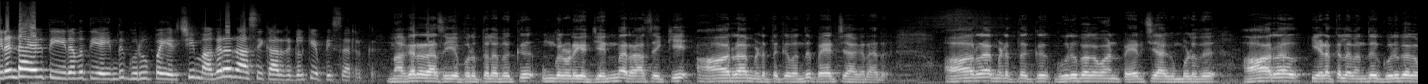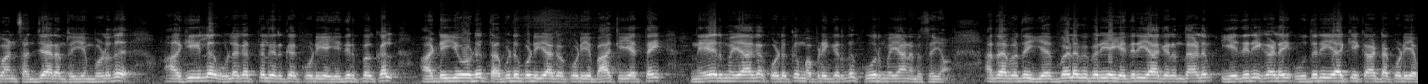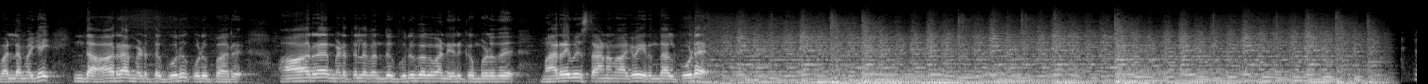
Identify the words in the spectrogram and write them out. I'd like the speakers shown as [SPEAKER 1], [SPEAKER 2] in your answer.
[SPEAKER 1] இரண்டாயிரத்தி இருபத்தி ஐந்து குரு பயிற்சி மகர ராசிக்காரர்களுக்கு எப்படி சார் இருக்கு?
[SPEAKER 2] மகர ராசியை பொறுத்தளவுக்கு உங்களுடைய ஜென்ம ராசிக்கு ஆறாம் இடத்துக்கு வந்து பயிற்சி ஆகிறாரு. ஆறாம் இடத்துக்கு குரு பகவான் பயிற்சி ஆகும் பொழுது ஆறாம் இடத்துல வந்து குரு பகவான் சஞ்சாரம் செய்யும் பொழுது அகில உலகத்தில் இருக்கக்கூடிய எதிர்ப்புகள் அடியோடு தவிடுபடியாகக்கூடிய பாக்கியத்தை நேர்மையாக கொடுக்கும் அப்படிங்கிறது கூர்மையான விஷயம். அதாவது எவ்வளவு பெரிய எதிரியாக இருந்தாலும் எதிரிகளை உதிரியாக்கி காட்டக்கூடிய வல்லமையை இந்த ஆறாம் இடத்து குரு கொடுப்பாரு. ஆறாம் இடத்துல வந்து குரு பகவான் இருக்கும் பொழுது மறைவு ஸ்தானமாகவே இருந்தால் கூட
